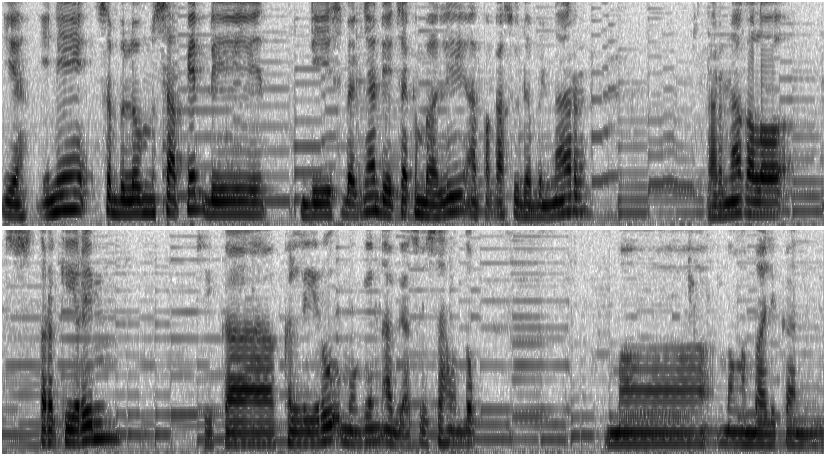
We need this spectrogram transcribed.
Ya ini sebelum submit di di sebaiknya dicek kembali apakah sudah benar. Karena kalau terkirim jika keliru mungkin agak susah untuk me mengembalikan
